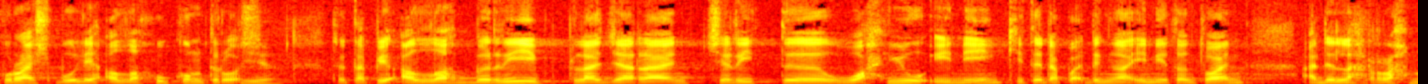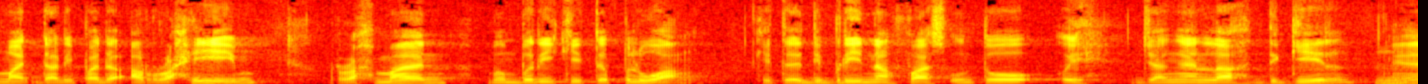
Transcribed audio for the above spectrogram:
Quraisy boleh Allah hukum terus Ya. tetapi Allah beri pelajaran cerita wahyu ini kita dapat dengar ini tuan-tuan adalah rahmat daripada Ar-Rahim Rahman memberi kita peluang kita diberi nafas untuk eh janganlah degil hmm. ya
